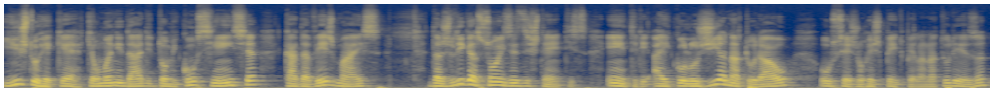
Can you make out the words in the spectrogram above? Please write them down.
E isto requer que a humanidade tome consciência cada vez mais das ligações existentes entre a ecologia natural, ou seja, o respeito pela natureza,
